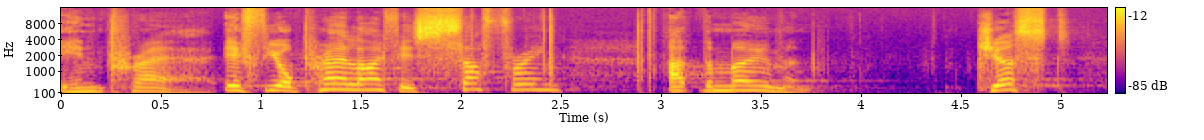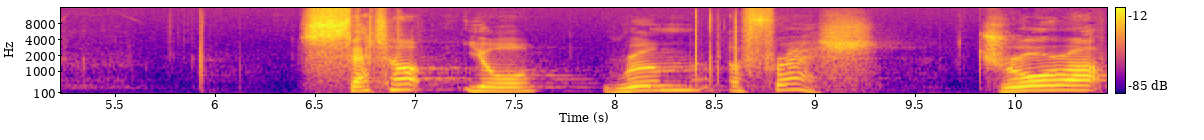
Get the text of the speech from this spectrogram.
in prayer. If your prayer life is suffering at the moment, just set up your room afresh. Draw up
